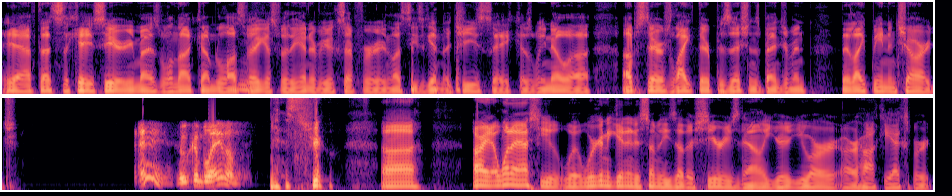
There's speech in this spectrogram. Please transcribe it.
yeah. If that's the case here, you might as well not come to Las Vegas for the interview, except for unless he's getting the cheesesteak, because we know uh, upstairs like their positions. Benjamin, they like being in charge. Hey, who can blame them? It's true. Uh, all right, I want to ask you. we- We're going to get into some of these other series now. You're you are our hockey expert.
